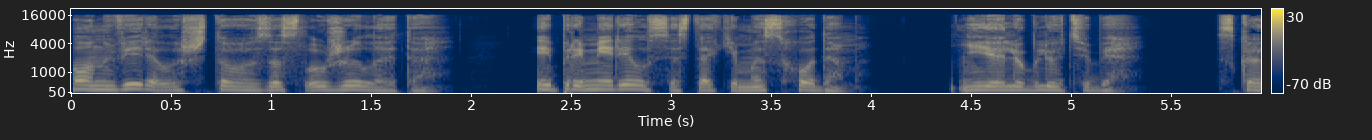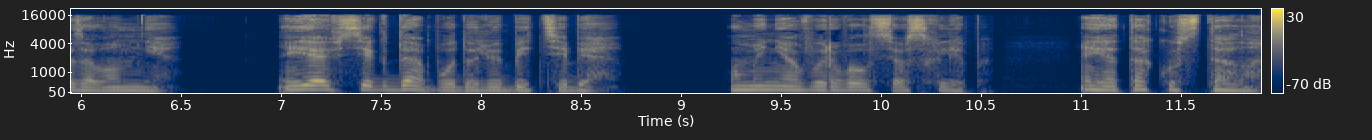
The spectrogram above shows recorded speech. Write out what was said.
Он верил, что заслужил это, и примирился с таким исходом. «Я люблю тебя», — сказал он мне. «Я всегда буду любить тебя». У меня вырвался всхлип. Я так устала.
